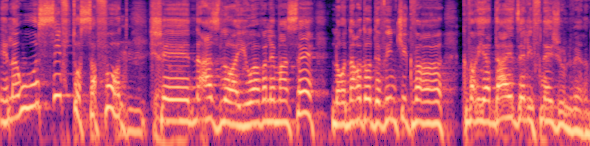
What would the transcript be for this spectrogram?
אלא הוא הוסיף תוספות כן. שאז לא היו, אבל למעשה לאונרדו דה וינצ'י כבר, כבר ידע את זה לפני ז'ול ורן.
